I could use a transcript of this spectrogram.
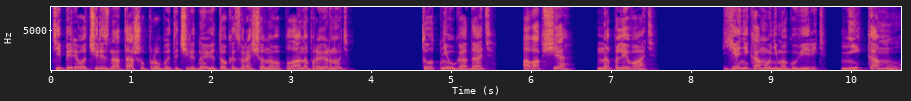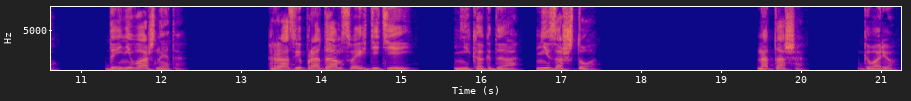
теперь вот через Наташу пробует очередной виток извращенного плана провернуть. Тут не угадать, а вообще наплевать. Я никому не могу верить, никому. Да и не важно это. Разве продам своих детей? Никогда, ни за что. Наташа, говорю,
